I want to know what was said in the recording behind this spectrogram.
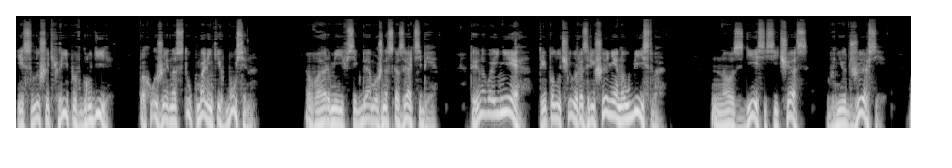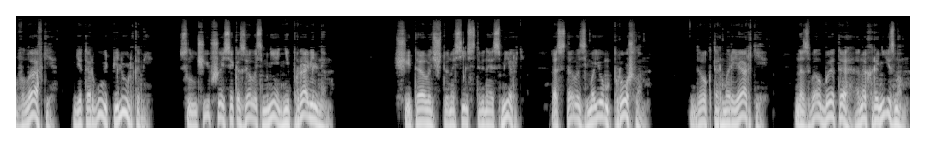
и слышать хрипы в груди, похожие на стук маленьких бусин. В армии всегда можно сказать себе, ты на войне, ты получил разрешение на убийство. Но здесь и сейчас, в Нью-Джерси, в лавке, где торгуют пилюльками, случившееся казалось мне неправильным. Считалось, что насильственная смерть осталась в моем прошлом. Доктор Мариарти назвал бы это анахронизмом.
